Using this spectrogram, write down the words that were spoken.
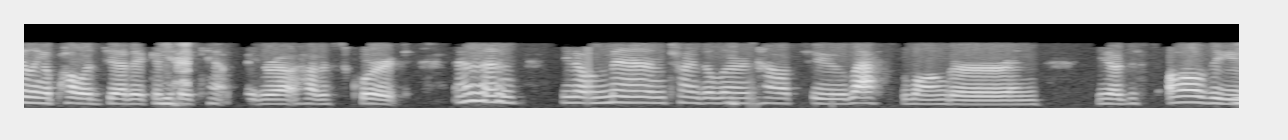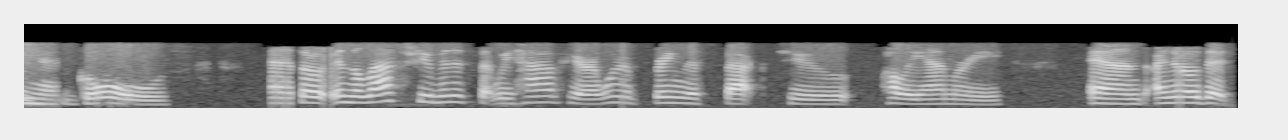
feeling apologetic if Yeah. they can't figure out how to squirt, and then you know, men trying to learn how to last longer, and you know, just all these Yeah. goals. And so, in the last few minutes that we have here, I want to bring this back to polyamory. And I know that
